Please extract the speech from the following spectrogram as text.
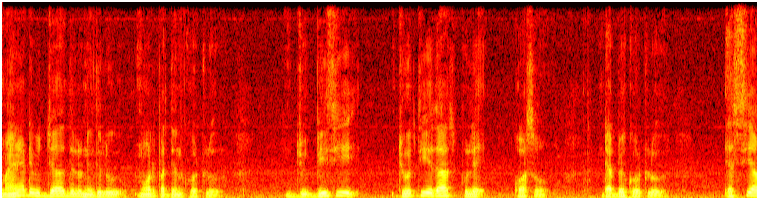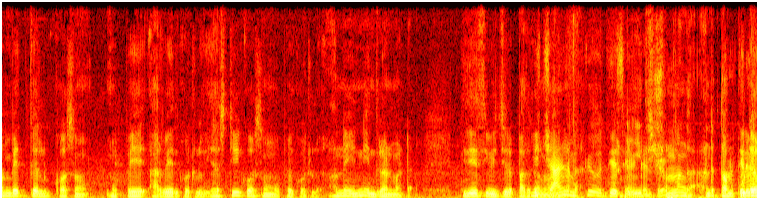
మైనార్టీ విద్యార్థులు నిధులు నూట పద్దెనిమిది కోట్లు. జు బీసీ జ్యోతిదాస్ పులే కోసం డెబ్బై కోట్లు ఎస్సీ అంబేద్కర్ కోసం ముప్పై అరవై ఐదు కోట్లు ఎస్టీ కోసం ముప్పై కోట్లు అన్నీ ఎన్ని ఇందులో అనమాట విదేశీ విద్యల పథకం ఇది క్షుణ్ణంగా అంటే తక్కువ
